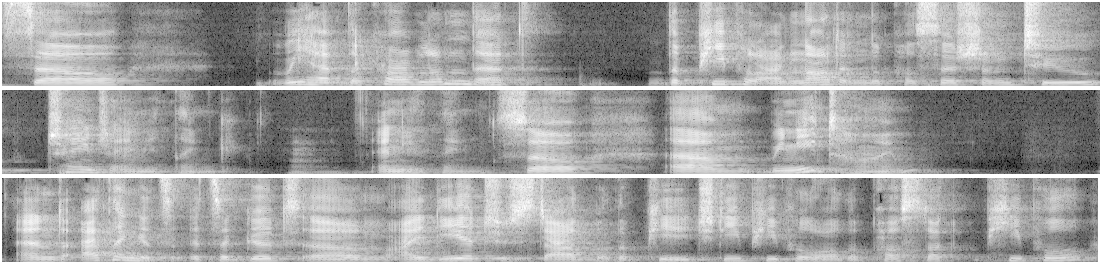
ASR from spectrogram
So we have the problem that the people are not in the position to change anything. Anything. So um, we need time and I think it's it's a good um, idea to start with the PhD people or the postdoc people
